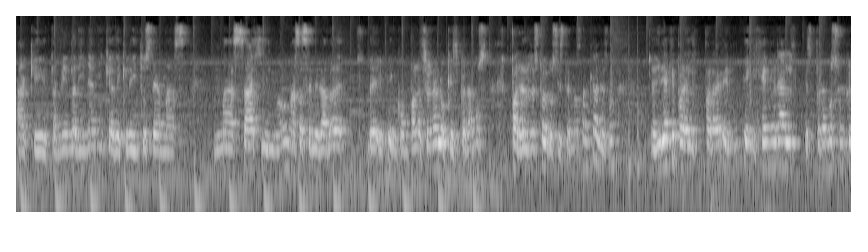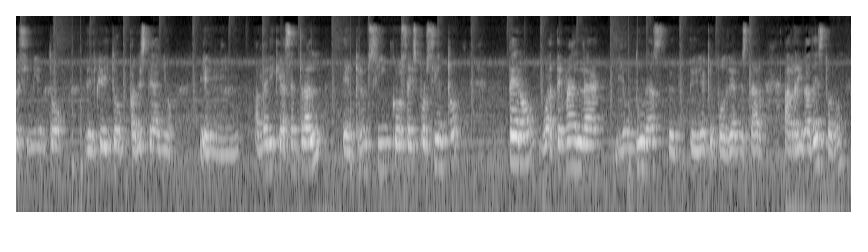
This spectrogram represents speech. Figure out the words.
a que también la dinámica de crédito sea más, más ágil, ¿no? más acelerada en comparación a lo que esperamos para el resto de los sistemas bancarios. ¿no? Yo diría que para, el, para en, en, general esperamos un crecimiento del crédito para este año en América Central entre un 5 o 6%, pero Guatemala y Honduras te, diría que podrían estar arriba de esto, ¿no?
